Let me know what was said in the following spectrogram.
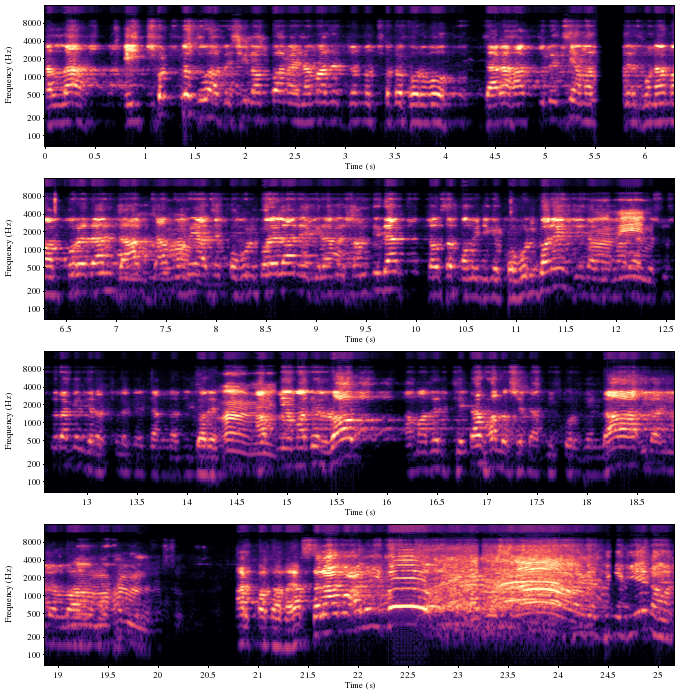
আল্লাহ এই ছোট্ট দোয়া বেশি লম্বা নয় নামাজের জন্য ছোট করব। যারা হাত তুলেছি আমাদের গুনাহ মাফ করে দেন যার যা মনে আছে কবুল করে দেন এই গ্রামে শান্তি দেন জলসা কমিটিকে কবুল করেন যে সুস্থ রাখেন যারা ছেলেকে জান্নাতি করেন আপনি আমাদের রব আমাদের যেটা ভালো সেটা আপনি করবেন। লা ইলাহা ইল্লাল্লাহ আর কথা নয়। আসসালাম আলাইকুম। আসসালাম। দিকে গিয়ে নামাজ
